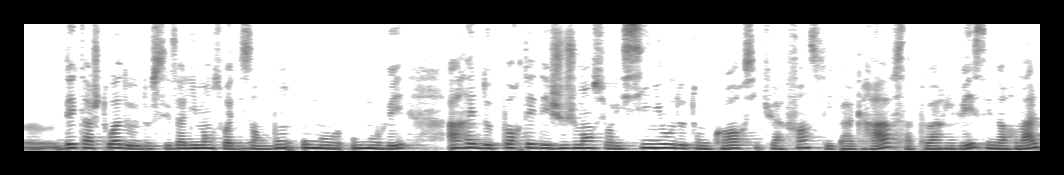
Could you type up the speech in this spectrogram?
euh, détache-toi de, ces aliments soi-disant bons ou, mauvais. Arrête de porter des jugements sur les signaux de ton corps. Si tu as faim, c'est pas grave, ça peut arriver, c'est normal.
